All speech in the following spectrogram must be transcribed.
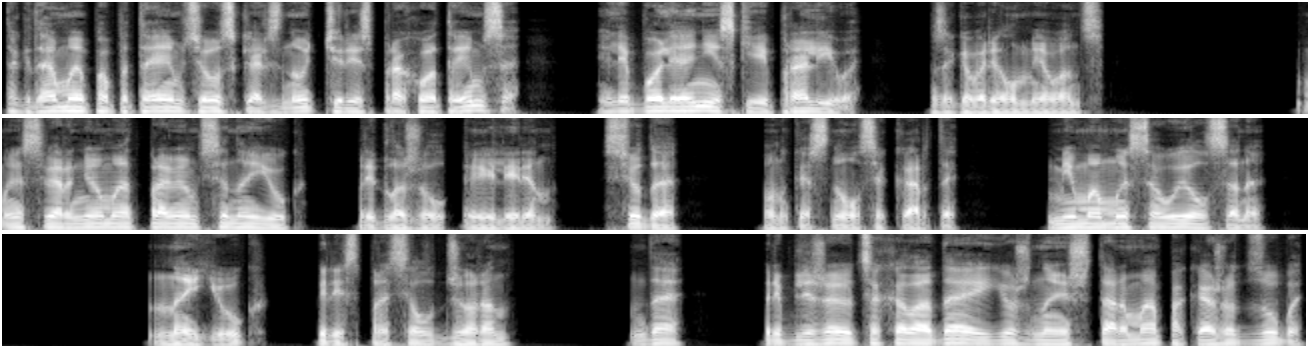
«Тогда мы попытаемся ускользнуть через проход Имса?» «Или более низкие проливы», — заговорил Меванс. «Мы свернем и отправимся на юг», — предложил Эйлерин. «Сюда», — он коснулся карты. «Мимо мыса Уилсона». «На юг?» — переспросил Джоран. «Да. Приближаются холода, и южные шторма покажут зубы.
